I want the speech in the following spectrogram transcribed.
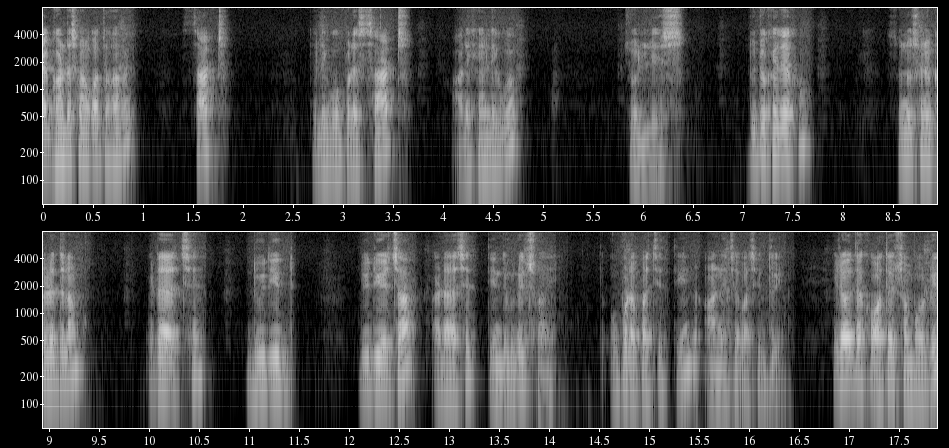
এক ঘণ্টা সময় কত হবে? ষাট। তো লিখব উপরে ষাট, আর এখানে লিখব চল্লিশ। দুটোকে দেখো, শূন্য শূন্য কেটে দিলাম। এটা যাচ্ছে দুই দিয়ে দুই দিয়ে চার এটা আছে তিন দুগুণে ছয়। তো উপরে পাচ্ছি তিন, আর নিচে পাচ্ছি দুই। এটাও দেখো, অতএব সম্পর্কটি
